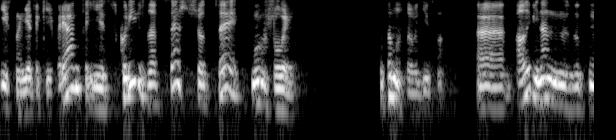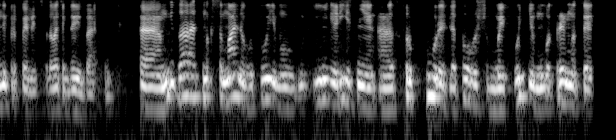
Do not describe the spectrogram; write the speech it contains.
Дійсно, є такий варіант, і скоріш за все, що це можливо. Це можливо дійсно. Е, але війна не, не припиниться. Давайте будемо відверті. Е, ми зараз максимально готуємо і різні е, структури для того, щоб в майбутньому отримати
